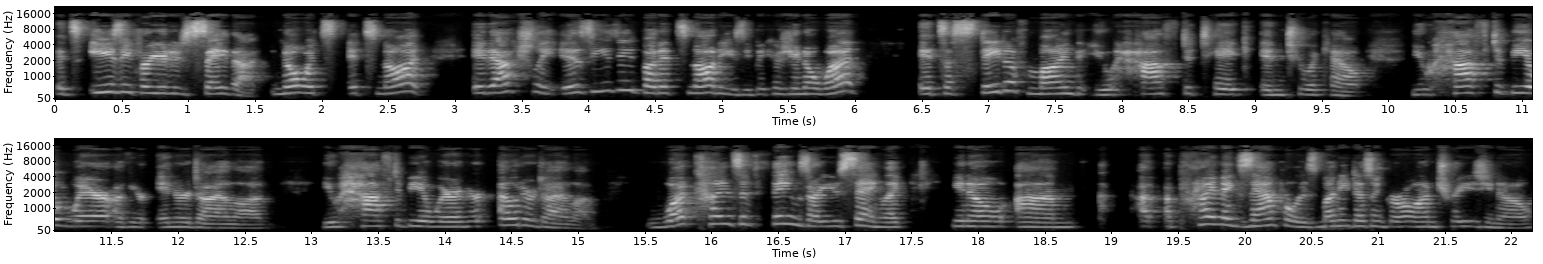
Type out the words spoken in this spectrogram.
it's easy for you to say that. No it's it's not. It actually is easy but it's not easy because you know what? It's a state of mind that you have to take into account. You have to be aware of your inner dialogue. You have to be aware of your outer dialogue. What kinds of things are you saying? Like, you know, um, a, a prime example is money doesn't grow on trees. You know,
